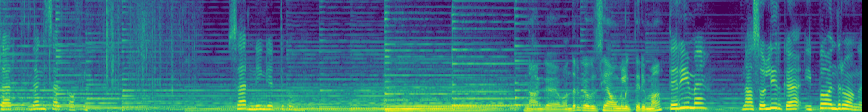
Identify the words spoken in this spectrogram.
சார் இந்தாங்க சார் காஃபி. சார் நீங்க எடுத்துக்கோங்க. நாங்க வந்திருக்க விஷயம் அவங்களுக்கு தெரியுமா? தெரியுமே. நான் சொல்லியிருக்கேன். இப்போ வந்துருவாங்க.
